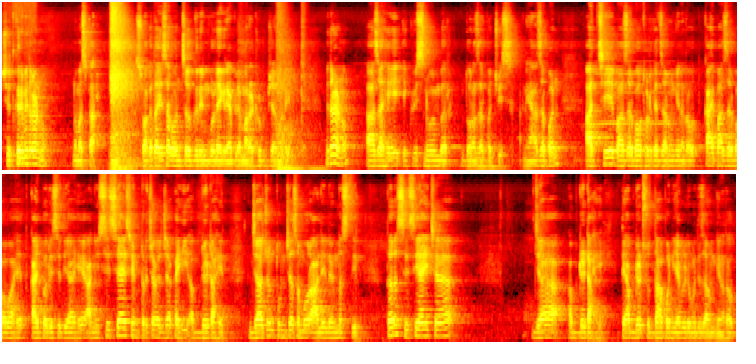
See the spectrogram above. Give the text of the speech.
शेतकरी मित्रांनो नमस्कार. स्वागत आहे सर्वांचं ग्रीन गोल्ड ॲग्री आपल्या मराठी युट्यूब चॅनलमध्ये मित्रांनो आज आहे एकवीस नोव्हेंबर दोन हजार पंचवीस आणि आज आपण आजचे बाजारभाव थोडक्यात जाणून घेणार आहोत. काय बाजारभाव आहेत काय परिस्थिती आहे आणि सी सी आय सेंटरच्या ज्या काही अपडेट आहेत ज्या अजून तुमच्यासमोर आलेल्या नसतील तर सी सी आयच्या ज्या अपडेट आहे त्या अपडेटसुद्धा आपण या व्हिडिओमध्ये जाणून घेणार आहोत.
